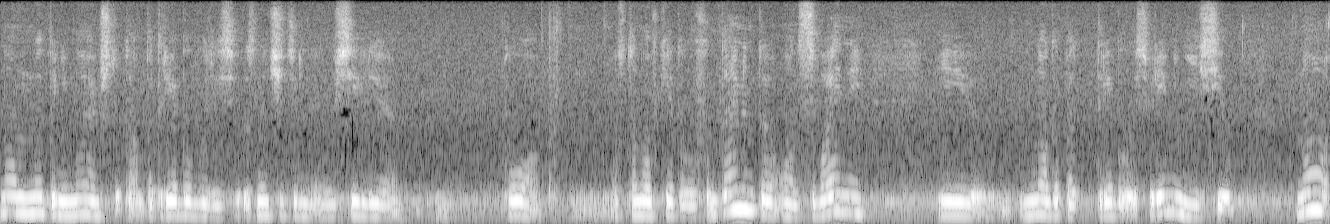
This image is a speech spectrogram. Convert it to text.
Но мы понимаем, что там потребовались значительные усилия по установке этого фундамента. Он свайный. И много потребовалось времени и сил. Но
